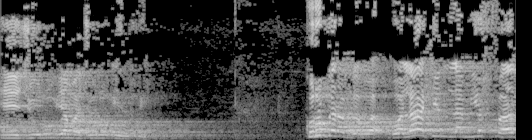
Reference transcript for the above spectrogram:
hejuru ya majuru indwi كرب ولكن لم يحفظ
